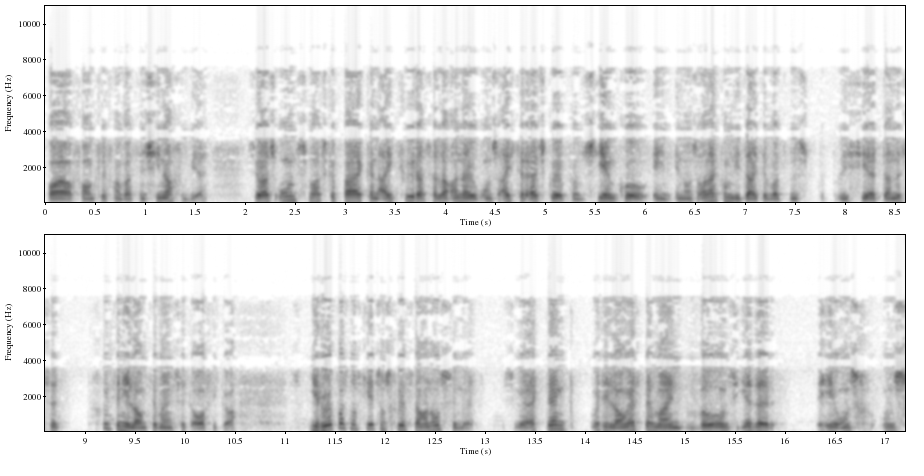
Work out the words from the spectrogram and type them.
baie afhanklik van wat in China gebeur. So as ons maatskappye kan uitvoer as hulle aanhou ons yster uitkoop, ons steenkool en en ons ander kommoditeite wat ons produseer, dan is dit goed in die langtermyn in Suid-Afrika. Europa is nog steeds ons grootste handelsvennoot. So ek dink oor die langer termyn wil ons eerder hê ons ons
